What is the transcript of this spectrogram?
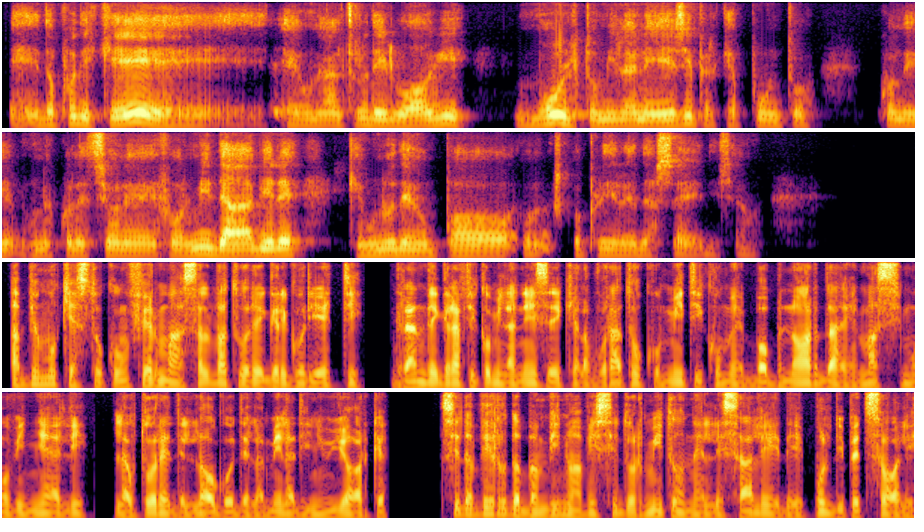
E dopodiché è un altro dei luoghi molto milanesi perché appunto con una collezione formidabile che uno deve un po' scoprire da sé, diciamo. Abbiamo chiesto conferma a Salvatore Gregorietti, grande grafico milanese che ha lavorato con miti come Bob Norda e Massimo Vignelli, l'autore del logo della mela di New York, se davvero da bambino avesse dormito nelle sale dei Pol di Pezzoli.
